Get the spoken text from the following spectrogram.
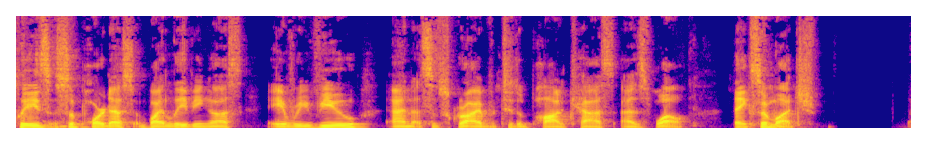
please support us by leaving us a review and subscribe to the podcast as well. Thanks so much.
